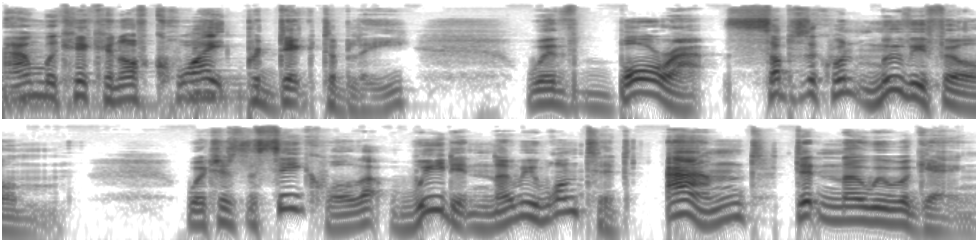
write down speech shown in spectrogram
And we're kicking off quite predictably with Borat's subsequent movie film, which is the sequel that we didn't know we wanted and didn't know we were getting.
